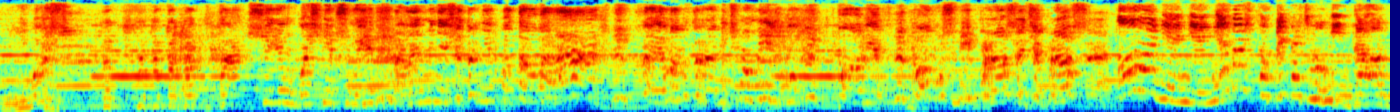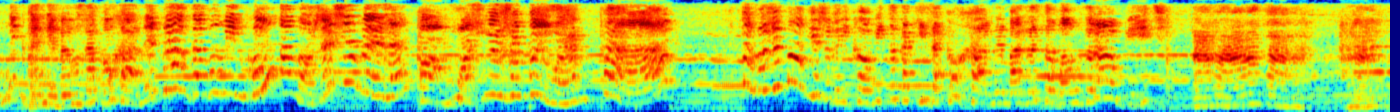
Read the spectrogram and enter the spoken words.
Miłość? To, to, to tak się ją właśnie czuję, ale mnie się to nie podoba. Ach, co ja mam zrobić, Muminku? Powiedz, pomóż mi, proszę cię, proszę. O nie, nie, nie masz co pytać Muminka. On nigdy nie był zakochany, prawda Muminku? A może się mylę? A właśnie, że byłem. Tak? To może powiesz Ryjkowi, co taki zakochany ma ze sobą zrobić? Aha, tak. Aha.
